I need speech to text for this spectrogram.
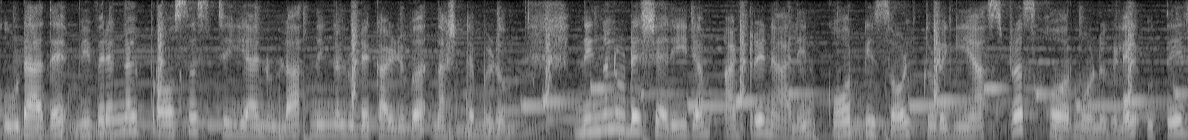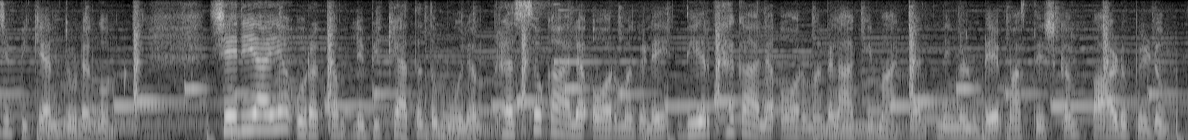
കൂടാതെ വിവരങ്ങൾ പ്രോസസ്സ് ചെയ്യാനുള്ള നിങ്ങളുടെ കഴിവ് നഷ്ടപ്പെടും. നിങ്ങളുടെ ശരീരം അഡ്രിനാലിൻ കോർട്ടിസോൾ തുടങ്ങിയ സ്ട്രെസ് ഹോർമോണുകളെ ഉത്തേജിപ്പിക്കാൻ തുടങ്ങും. ശരിയായ ഉറക്കം ലഭിക്കാത്തതുമൂലം ഹ്രസ്വകാല ഓർമ്മകളെ ദീർഘകാല ഓർമ്മകളാക്കി മാറ്റാൻ നിങ്ങളുടെ മസ്തിഷ്കം പാടുപെടും.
